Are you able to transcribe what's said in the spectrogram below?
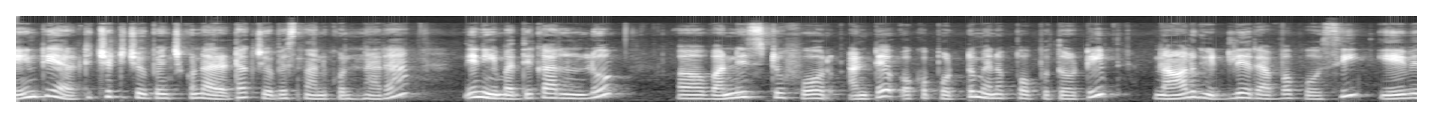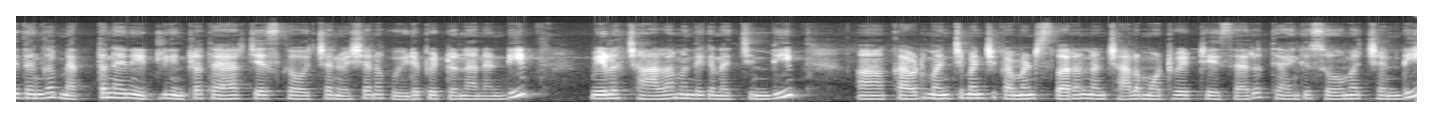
ఏంటి అరటి చెట్టు చూపించకుండా అరటాకు చూపిస్తున్నాను అనుకుంటున్నారా? నేను ఈ మధ్యకాలంలో వన్ ఇస్ టు ఫోర్ అంటే ఒక పొట్టు మినపప్పుతోటి నాలుగు ఇడ్లీ రవ్వ పోసి ఏ విధంగా మెత్తనైన ఇడ్లీ ఇంట్లో తయారు చేసుకోవచ్చు అనే విషయాన్ని ఒక వీడియో పెట్టున్నానండి. మీలో చాలామందికి నచ్చింది. కాబట్టి మంచి మంచి కమెంట్స్ ద్వారా నన్ను చాలా మోటివేట్ చేశారు. థ్యాంక్ సో మచ్ అండి.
